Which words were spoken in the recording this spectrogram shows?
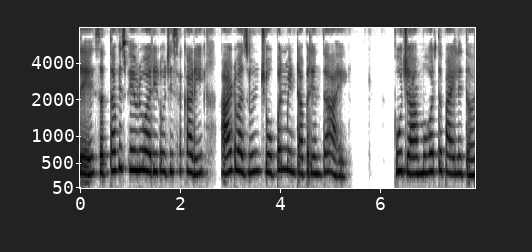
ते सत्तावीस फेब्रुवारी रोजी सकाळी आठ वाजून चोपन्न मिनटापर्यंत आहे. पूजा मुहूर्त पाहिले तर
